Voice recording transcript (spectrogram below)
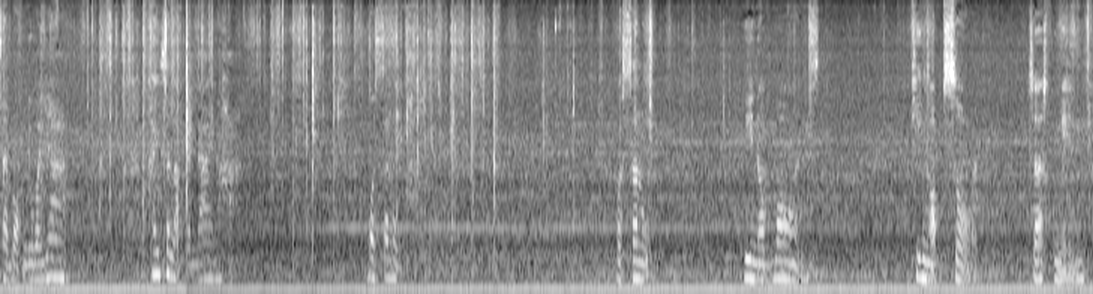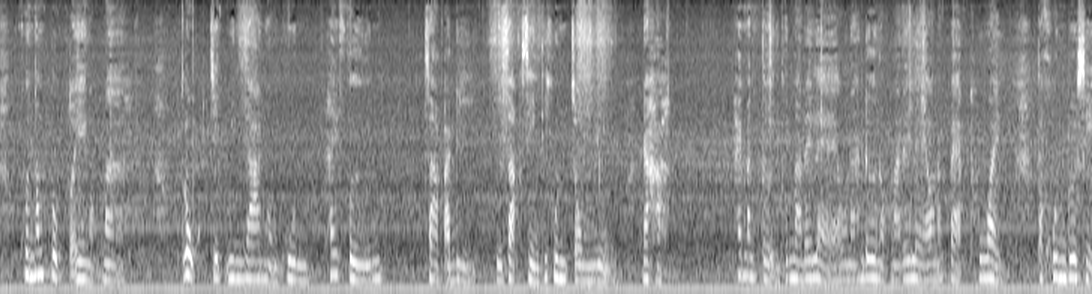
แต่บอกเลยว่ายาก ให้สลับกันได้นะคะ บทสรุปค่ะบทสรุป Queen of Wands King of Swords Judgment คุณต้องปลุกตัวเองออกมา ปลุกจิตวิญญาณของคุณให้ฟื้นจากอดีต หรือจากสิ่งที่คุณจมอยู่นะคะ ให้มันตื่นขึ้นมาได้แล้วนะ เดินออกมาได้แล้วนะแปดถ้วย แต่คุณดูสิ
